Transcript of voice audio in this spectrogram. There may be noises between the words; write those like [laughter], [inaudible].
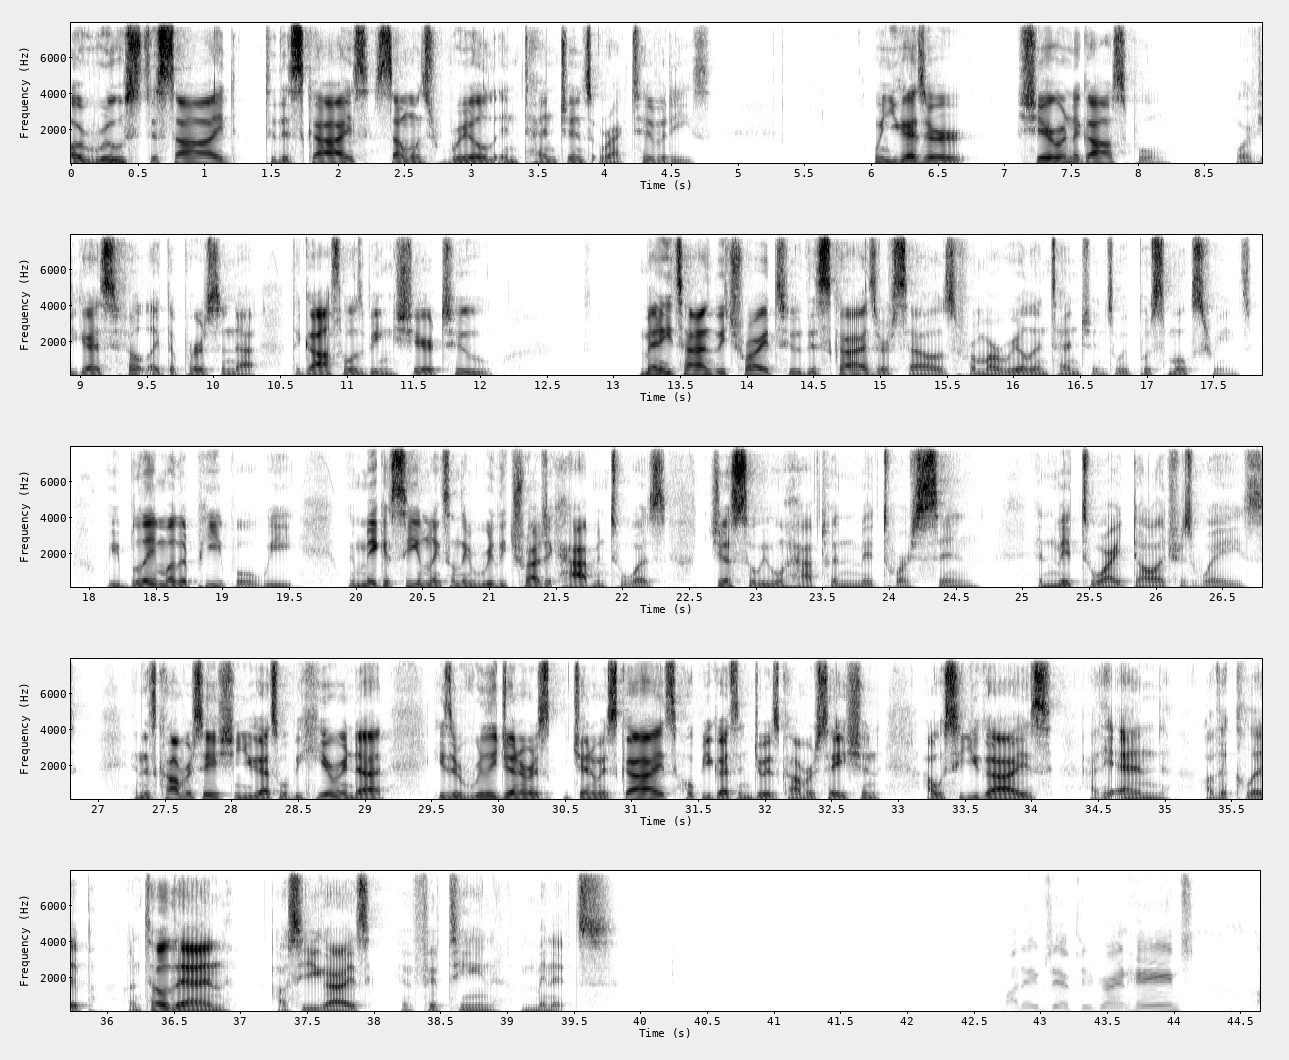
a ruse designed to disguise someone's real intentions or activities. When you guys are sharing the gospel, or if you guys felt like the person that the gospel was being shared to, many times we try to disguise ourselves from our real intentions. We put smokescreens. We blame other people. We we make it seem like something really tragic happened to us just so we won't have to admit to our sin, admit to our idolatrous ways. In this conversation, you guys will be hearing that. He's a really generous, generous guy. Hope you guys enjoy this conversation. I will see you guys at the end of the clip. Until then, I'll see you guys in 15 minutes. My name's Anthony Grant Haynes.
